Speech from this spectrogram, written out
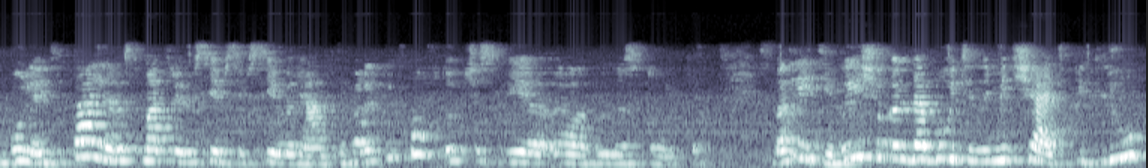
более детально рассматриваем все-все-все варианты воротников, в том числе э, стойке. Смотрите, вы еще когда будете намечать петлю,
